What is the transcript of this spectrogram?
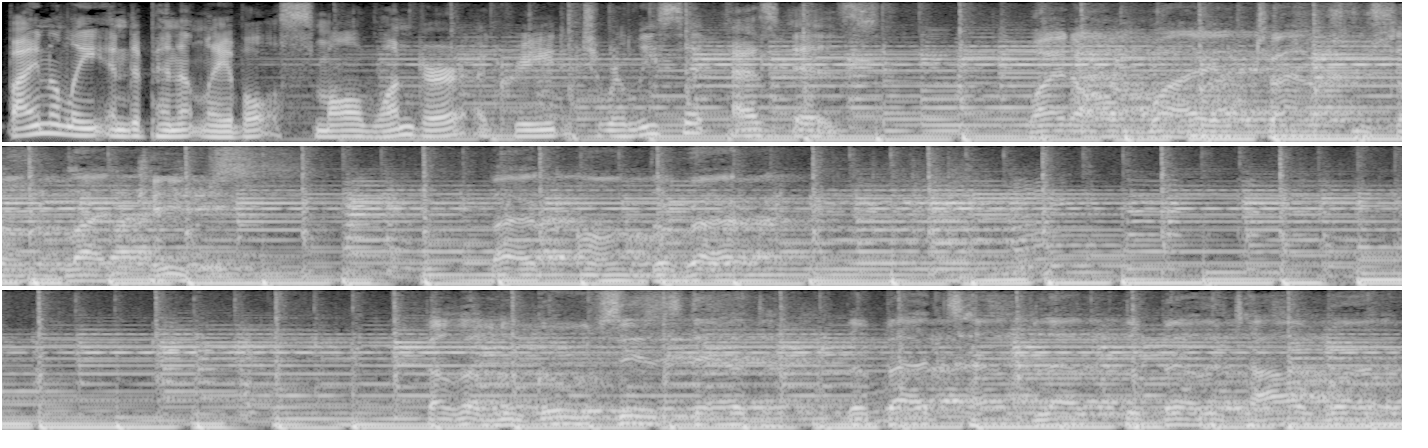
Finally, independent label Small Wonder agreed to release it as is. White on white, translucent black capes back on the rack. Bela Lugosi's dead. The bats have left the bell tower.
